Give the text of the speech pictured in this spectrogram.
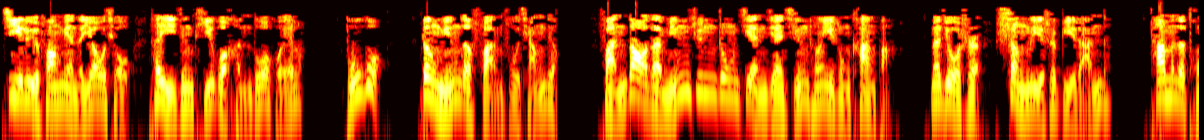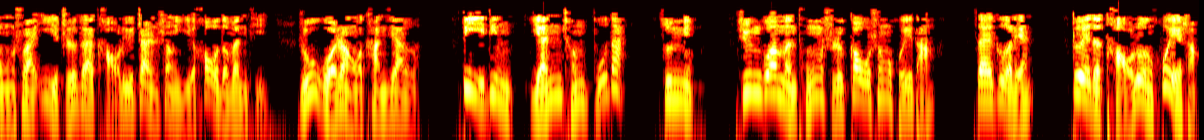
纪律方面的要求，他已经提过很多回了。不过，邓明的反复强调，反倒在明军中渐渐形成一种看法，那就是胜利是必然的。他们的统帅一直在考虑战胜以后的问题。如果让我看见了，必定严惩不贷。遵命。军官们同时高声回答。在各连队的讨论会上，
